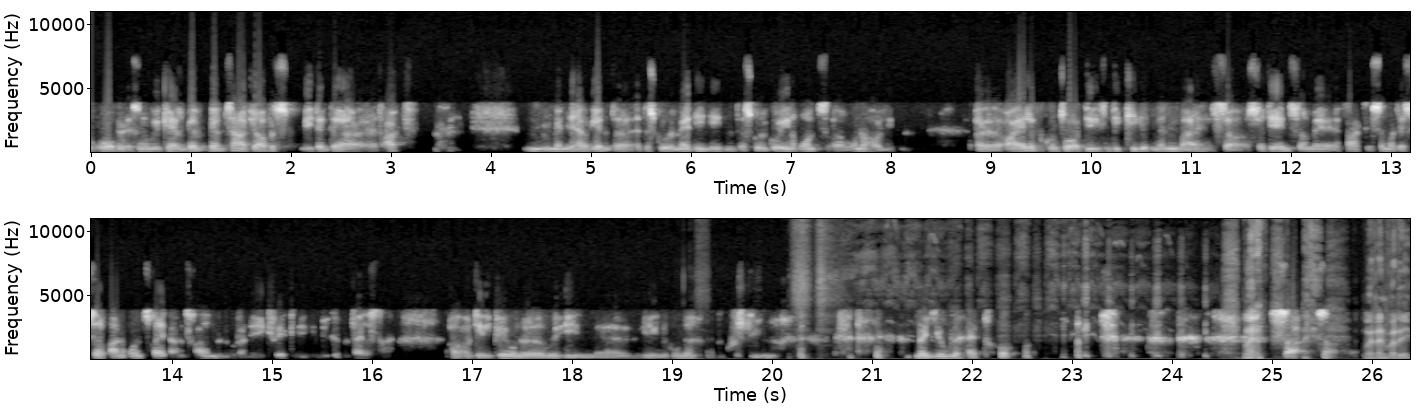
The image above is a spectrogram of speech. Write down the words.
råber jeg sådan ud i kalden, hvem, hvem tager jobbet i den der uh, dragt? Men jeg havde glemt, at der skulle mænd ind i den, der skulle gå ind rundt og underholde i den. Uh, og alle på kontoret, de, ligesom, de kiggede den anden vej, så, så det endte så med, at faktisk, så måtte jeg selv rende rundt 3 gange 30 minutter ned i Kvickly i Nykøbing Falster og, og dele pebernødder ud i en, uh, i en hundekostyme med julehat på. Så, så, hvordan var det?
